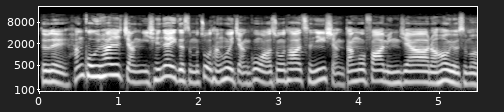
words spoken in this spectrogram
对不对？韩国语他就讲以前在一个什么座谈会讲过啊，说他曾经想当过发明家，然后有什么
